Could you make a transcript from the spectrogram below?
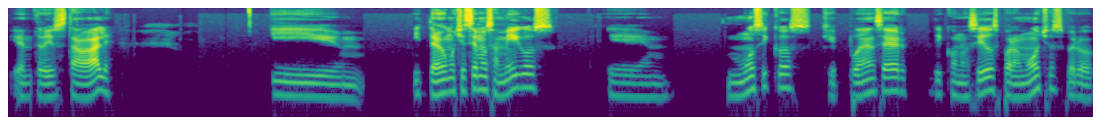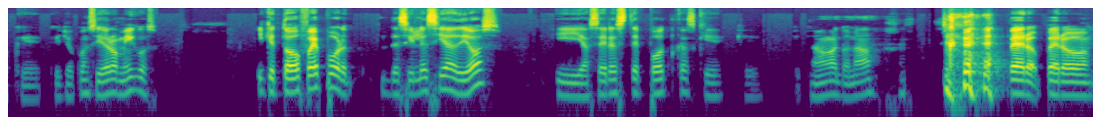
y entre ellos estaba Ale. Y, y tengo muchísimos amigos, eh, músicos que pueden ser conocidos para muchos, pero que, que, yo considero amigos. Y que todo fue por decirle sí a Dios y hacer este podcast que, que, que no han abandonado. pero, pero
